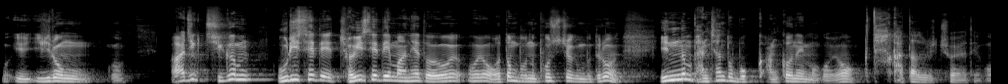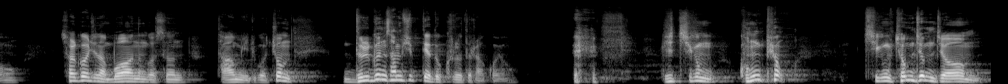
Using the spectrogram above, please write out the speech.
뭐 이, 런 거. 아직 지금 우리 세대, 저희 세대만 해도 어떤 분은 보수적인 분들은 있는 반찬도 못, 안 꺼내 먹어요. 다 갖다 줘야 되고. 설거지나 뭐 하는 것은 다음 일이고. 좀 늙은 30대도 그러더라고요. 지금 공평, 지금 점점점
